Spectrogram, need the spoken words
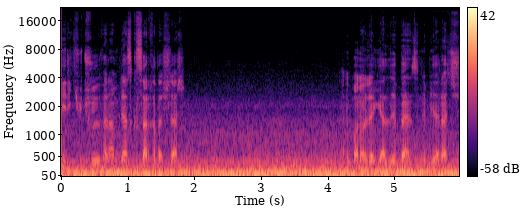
1 2 3'ü falan biraz kısa arkadaşlar. Yani bana öyle geldi. Benzinli bir araç.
